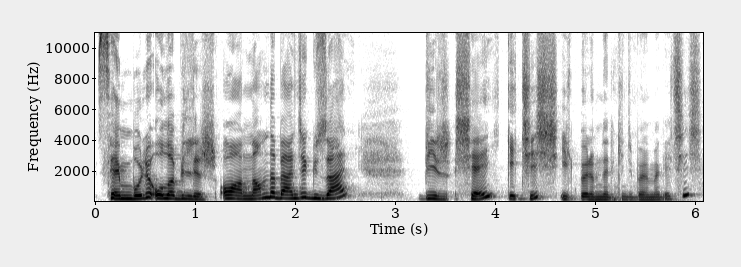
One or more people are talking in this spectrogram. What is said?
sembolü olabilir. O anlamda bence güzel bir şey geçiş ilk bölümden ikinci bölüme geçiş.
